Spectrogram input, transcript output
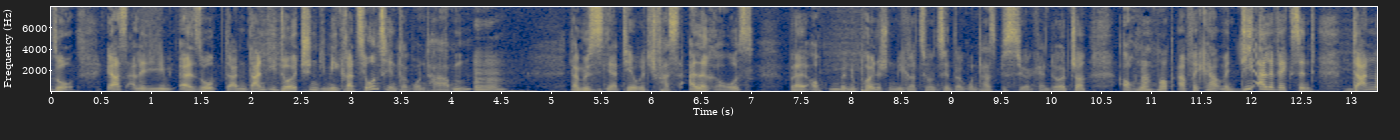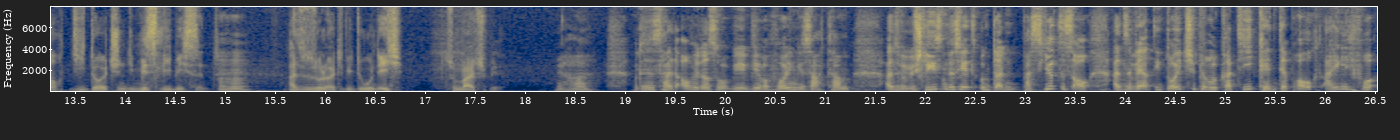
So, erst alle die, also dann, dann die Deutschen, die Migrationshintergrund haben. Da müssten ja theoretisch fast alle raus, weil auch wenn du polnischen Migrationshintergrund hast, bist du ja kein Deutscher, auch nach Nordafrika. Und wenn die alle weg sind, dann noch die Deutschen, die missliebig sind. Also so Leute wie du und ich zum Beispiel. Ja, aber das ist halt auch wieder so, wie, wie wir vorhin gesagt haben. Also wir beschließen das jetzt und dann passiert es auch. Also wer die deutsche Bürokratie kennt, der braucht eigentlich vor,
